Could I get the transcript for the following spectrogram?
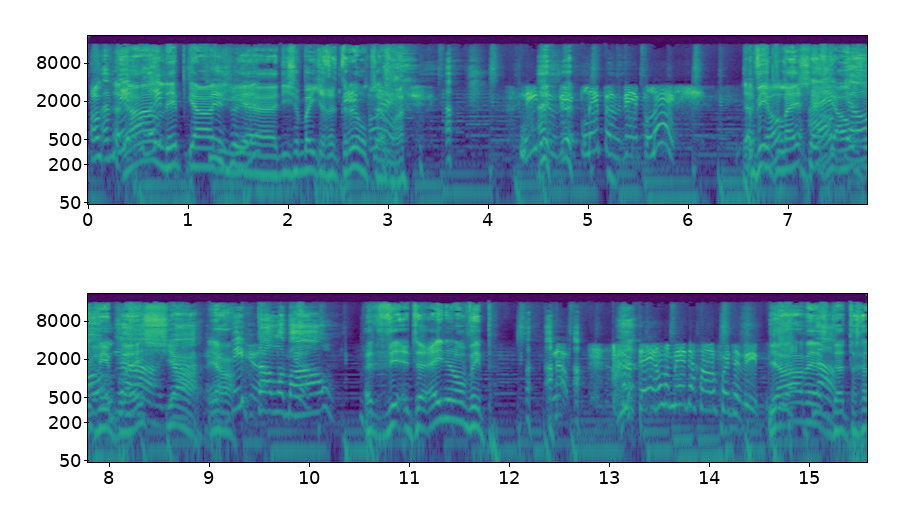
nog? Een ja, wiplip? lip. Ja, die, eh, die is een beetje gekruld, zeg maar. Niet een wiplip, een wiples. Een wiples heb je ook. ook? Een wiples, ja. ja. Het wipt allemaal. Het, het een en al wip. Nou, vertel hele middag over de wip. Ja, we, Nou. dat,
